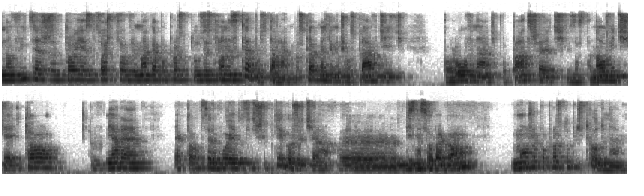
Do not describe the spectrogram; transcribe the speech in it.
no widzę, że to jest coś, co wymaga po prostu ze strony sklepu starań, bo sklep będzie musiał sprawdzić, porównać, popatrzeć, zastanowić się i to w miarę, jak to obserwuję, dosyć szybkiego życia biznesowego, może po prostu być trudne,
